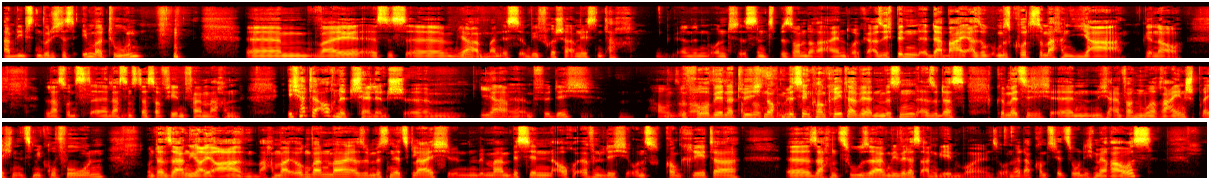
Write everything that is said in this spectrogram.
Am liebsten würde ich das immer tun, ähm, weil es ist äh, ja man ist irgendwie frischer am nächsten Tag und es sind besondere Eindrücke. Also ich bin dabei. Also um es kurz zu machen, ja, genau lass uns, äh, lass uns das auf jeden Fall machen. Ich hatte auch eine Challenge ähm, Ja, äh, für dich. hauen Sie Bevor raus. wir natürlich Ach so, noch ein bisschen konkreter werden müssen, also das können wir jetzt nicht, äh, nicht einfach nur reinsprechen ins Mikrofon und dann sagen, ja, ja, machen wir irgendwann mal. Also wir müssen jetzt gleich mal ein bisschen auch öffentlich uns konkreter äh, Sachen zusagen, wie wir das angehen wollen. So, ne? Da kommst du jetzt so nicht mehr raus.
